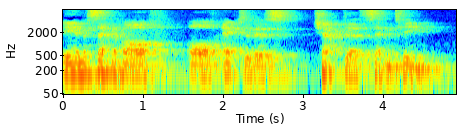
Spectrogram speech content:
in the second half of Exodus chapter 17.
